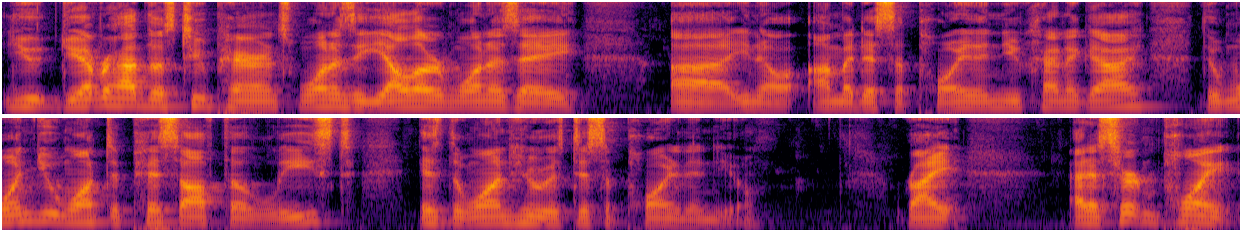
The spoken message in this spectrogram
you. Do you ever have those two parents? One is a yeller, one is a uh, you know, I'm a disappointed in you kind of guy. The one you want to piss off the least is the one who is disappointed in you, right? At a certain point,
